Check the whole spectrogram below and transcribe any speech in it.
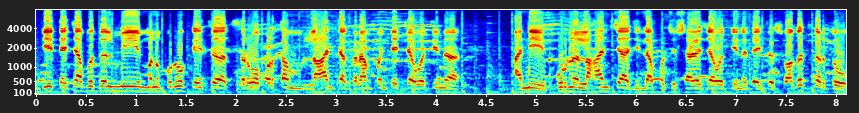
ते त्याच्याबद्दल मी मनपूर्वक त्याचं सर्वप्रथम लहानच्या ग्रामपंचायतच्या वतीनं आणि पूर्ण लहानच्या जिल्हा परिषद शाळेच्या वतीनं त्याचं स्वागत करतो.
